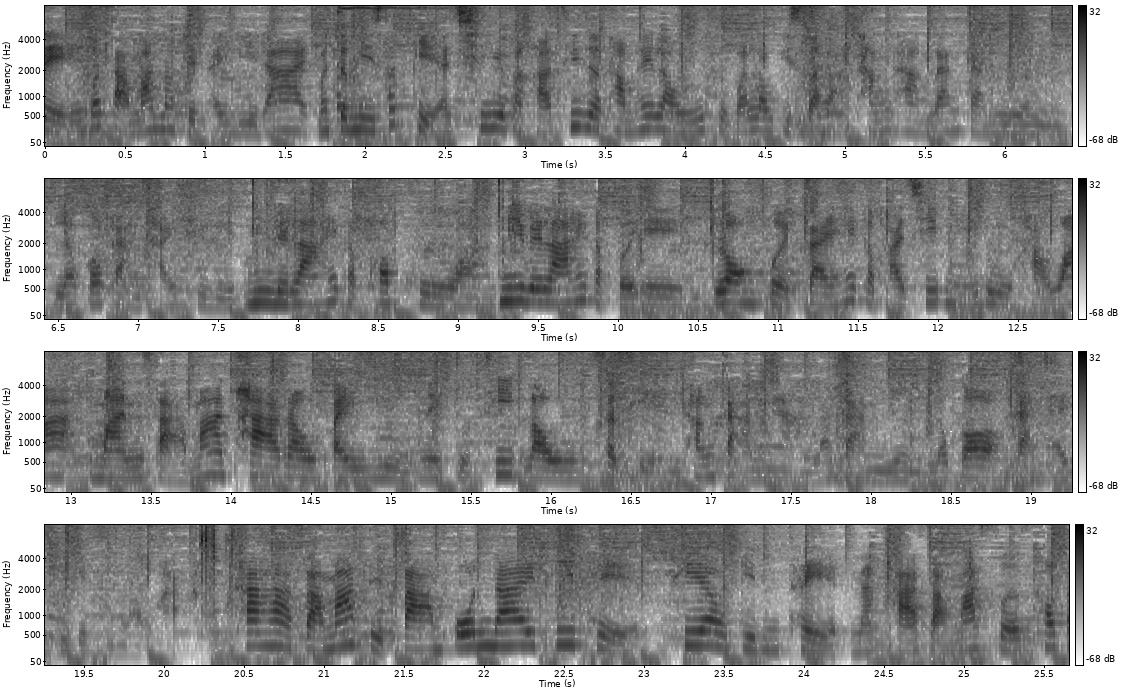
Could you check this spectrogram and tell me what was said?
จ๋งๆก็สามารถมาเป็น IB ได้ มันจะมีสักกี่อาชีพนะคะที่จะทำให้เรารู้สึกว่าเราอิสระทั้งทางด้านการเงิน แล้วก็การใช้ชีวิต มีเวลาให้กับครอบครัว มีเวลาให้กับตัวเอง ลองเปิดใจให้กับอาชีพนี้ดูค่ะว่า มันสามารถพาเราไปอยู่ในจุดที่เราเสถียรทั้งการงานและการเงิน แล้วก็การใช้ชีวิตของเราค่ะค่ะสามารถติดตามอ้นได้ที่เพจเที่ยวกินเทรดนะคะ สามารถเซิร์ชเข้าไป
